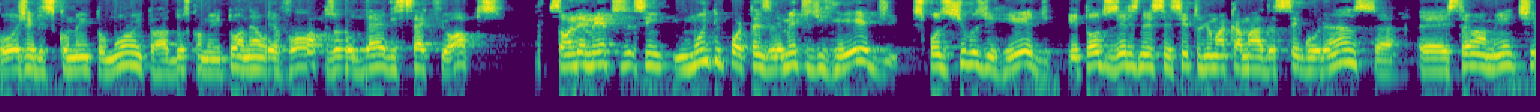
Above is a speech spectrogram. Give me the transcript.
hoje eles comentam muito, a Raduz comentou, né, o DevOps ou DevSecOps, são elementos assim muito importantes, elementos de rede, dispositivos de rede, e todos eles necessitam de uma camada de segurança é, extremamente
